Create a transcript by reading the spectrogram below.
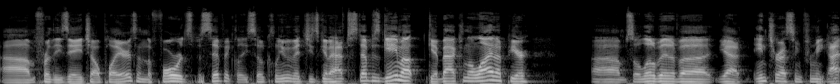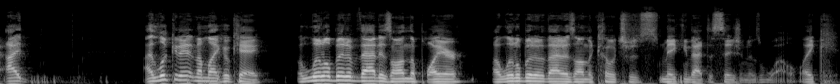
um, for these AHL players and the forwards specifically. So Klimovich, he's going to have to step his game up, get back in the lineup here. Um, so a little bit of a yeah, interesting for me. I, I I look at it and I'm like, okay, a little bit of that is on the player, a little bit of that is on the coach who's making that decision as well. Like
